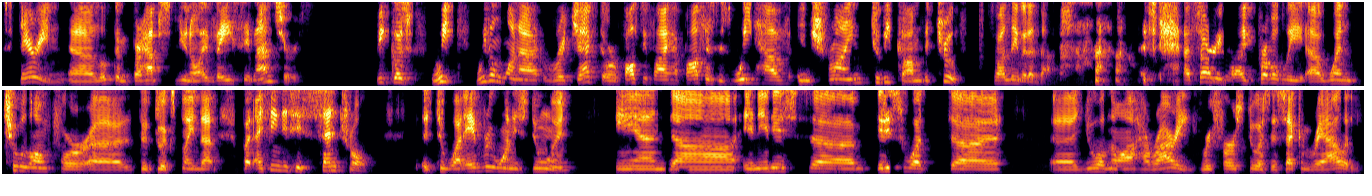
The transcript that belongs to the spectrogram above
staring uh, look and perhaps you know evasive answers because we we don't want to reject or falsify hypotheses we have enshrined to become the truth. So I'll leave it at that. uh, sorry, I probably uh, went too long for uh, to, to explain that, but I think this is central to what everyone is doing, and uh, and it is uh, it is what uh, Yuval Noah Harari refers to as the second reality.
